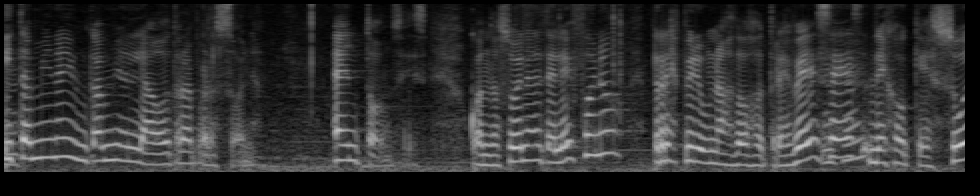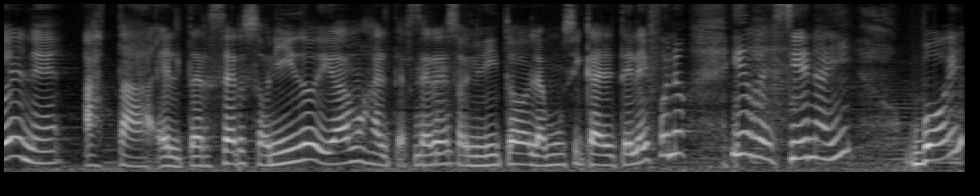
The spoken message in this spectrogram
y también hay un cambio en la otra persona. Entonces, cuando suena el teléfono, respiro unas dos o tres veces, dejo que suene hasta el tercer sonido, digamos, al tercer sonidito la música del teléfono y recién ahí voy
